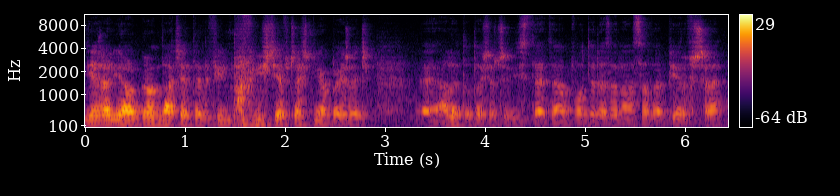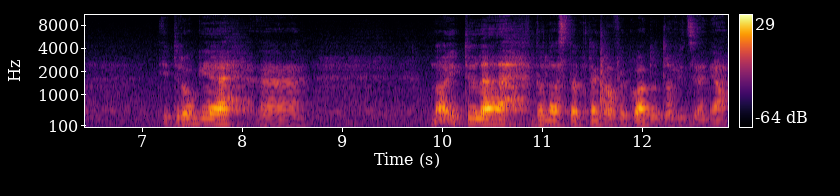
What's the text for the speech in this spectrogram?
Jeżeli oglądacie ten film, powinniście wcześniej obejrzeć e, ale to dość oczywiste, te obwody rezonansowe pierwsze i drugie. E, No i tyle, do następnego wykładu, do widzenia.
